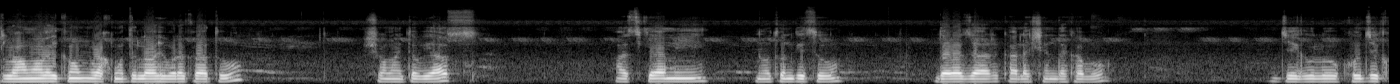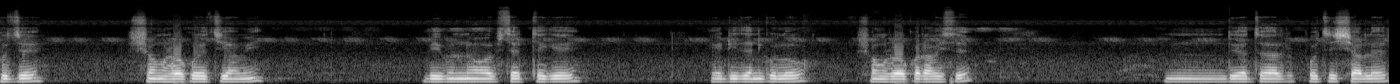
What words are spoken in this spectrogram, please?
আসসালামু আলাইকুম রহমতুল্লাহ বরকাতু। সময় তো ব্যাস। আজকে আমি নতুন কিছু দরজার কালেকশন দেখাবো, যেগুলো খুঁজে খুঁজে সংগ্রহ করেছি আমি। বিভিন্ন ওয়েবসাইট থেকে এই ডিজাইনগুলো সংগ্রহ করা হয়েছে। দুই হাজার পঁচিশ সালের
